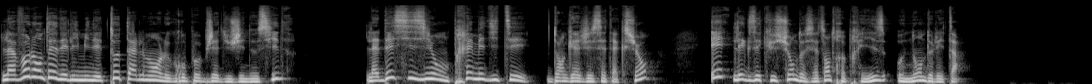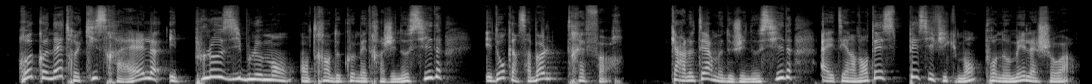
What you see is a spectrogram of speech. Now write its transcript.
la volonté d'éliminer totalement le groupe objet du génocide, la décision préméditée d'engager cette action et l'exécution de cette entreprise au nom de l'État. Reconnaître qu'Israël est plausiblement en train de commettre un génocide est donc un symbole très fort, car le terme de génocide a été inventé spécifiquement pour nommer la Shoah.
